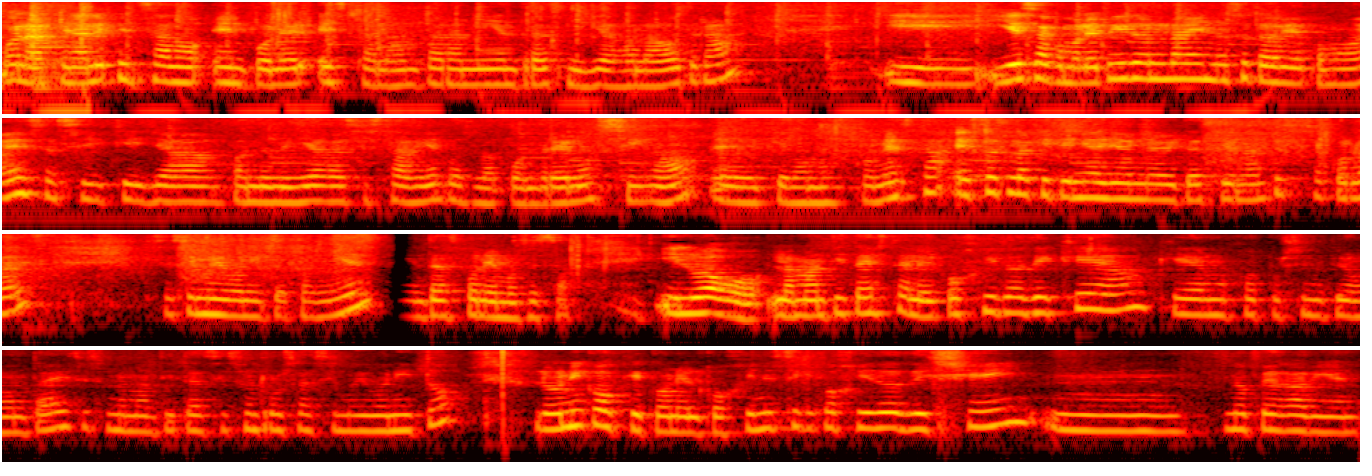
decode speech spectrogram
Bueno, al final he pensado en poner esta lámpara mientras me llega la otra. Y, esa, como le pido online, no sé todavía cómo es, así que ya cuando me llegue si está bien, pues la pondremos. Si no, eh, quedamos con esta. Esta es la que tenía yo en mi habitación antes, ¿os acordáis? Es así muy bonito también. Mientras ponemos esa. Y luego, la mantita esta la he cogido de Ikea, que a lo mejor por si me preguntáis, es una mantita así, es un rosa así muy bonito. Lo único que con el cojín este que he cogido de Shane, mm, no pega bien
